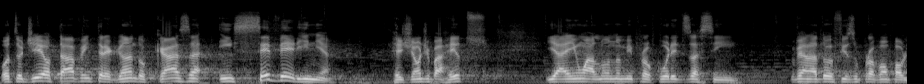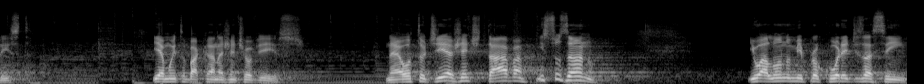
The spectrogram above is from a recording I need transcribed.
Outro dia eu estava entregando casa em Severínia, região de Barretos, e aí um aluno me procura e diz assim: Governador, eu fiz o Provão Paulista. E é muito bacana a gente ouvir isso. Né? Outro dia a gente estava em Suzano, e o aluno me procura e diz assim:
